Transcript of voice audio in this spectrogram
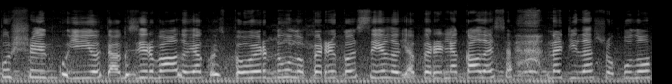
пушинку, її так зірвало, якось повернуло, перекосило. Я перелякалася, наділа, що було,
